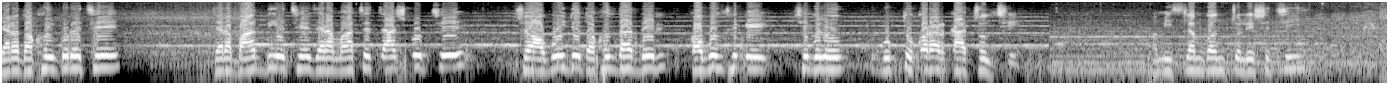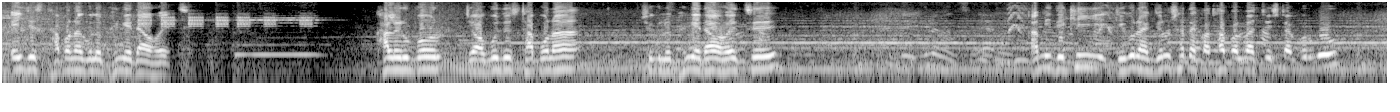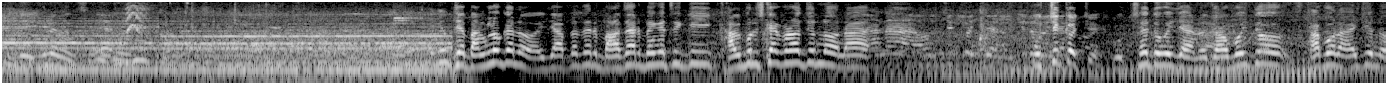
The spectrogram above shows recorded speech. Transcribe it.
যারা দখল করেছে যারা বাঁধ দিয়েছে, যারা মাছের চাষ করছে, সে অবৈধ দখলদারদের কবল থেকে সেগুলো মুক্ত করার কাজ চলছে। আমি ইসলামগঞ্জ চলে এসেছি। এই যে স্থাপনাগুলো ভেঙে দেওয়া হয়েছে, খালের উপর যে অবৈধ স্থাপনা, সেগুলো ভেঙে দেওয়া হয়েছে। আমি দেখি যেগুলো একজনের সাথে কথা বলবার চেষ্টা করব। যে বাংলো কেন এই যে আপনাদের বাজার ভেঙেছে কি খাল পরিষ্কার করার জন্য না উচিত করছে? উচ্ছেদ হয়ে যায় না, যে অবৈধ স্থাপনা এই জন্য?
